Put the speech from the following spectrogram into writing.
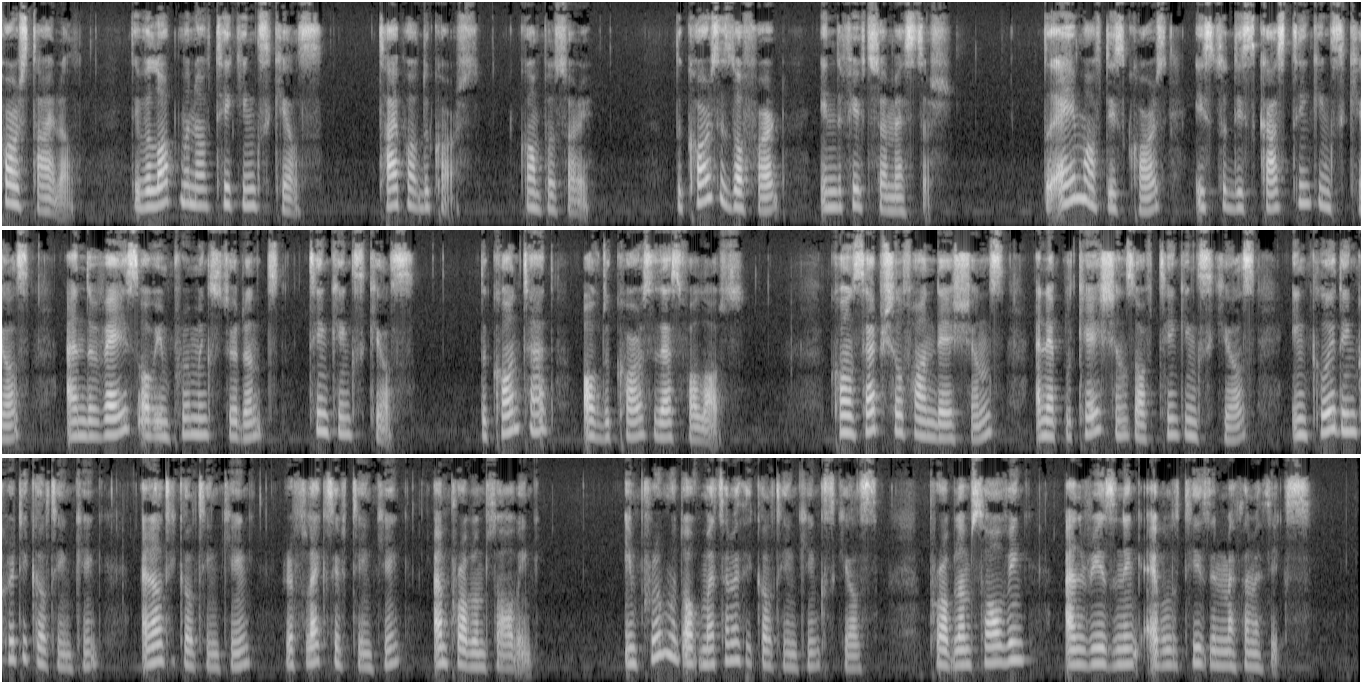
Course title Development of Thinking Skills. Type of the course Compulsory. The course is offered in the fifth semester. The aim of this course is to discuss thinking skills and the ways of improving students' thinking skills. The content of the course is as follows Conceptual foundations and applications of thinking skills, including critical thinking, analytical thinking, reflexive thinking, and problem solving. Improvement of mathematical thinking skills, problem solving, and reasoning abilities in mathematics.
